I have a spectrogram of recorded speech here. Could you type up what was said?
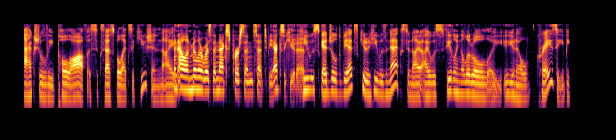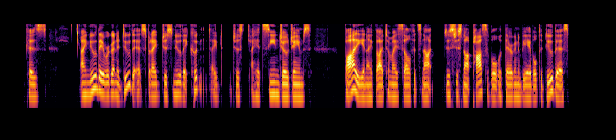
actually pull off a successful execution. I, and Alan Miller was the next person set to be executed. He was scheduled to be executed. He was next. And I, I was feeling a little, uh, you know, crazy because I knew they were going to do this, but I just knew they couldn't. I just, I had seen Joe James' body and I thought to myself, it's not, it's just not possible that they're going to be able to do this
